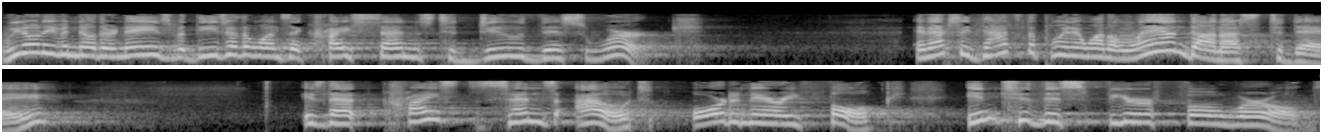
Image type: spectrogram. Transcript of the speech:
We don't even know their names, but these are the ones that Christ sends to do this work. And actually, that's the point I want to land on us today is that Christ sends out ordinary folk into this fearful world.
